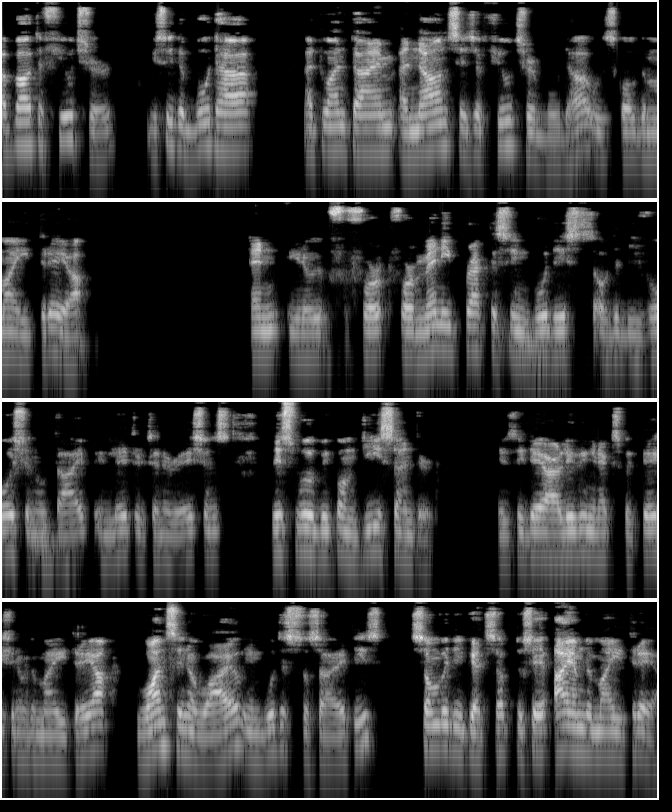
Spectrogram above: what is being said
about the future. You see, the Buddha at one time announces a future Buddha who's called the Maitreya. And, you know, for, for many practicing Buddhists of the devotional type in later generations, this will become decentered. You see, they are living in expectation of the Maitreya. Once in a while in Buddhist societies, somebody gets up to say, I am the Maitreya.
